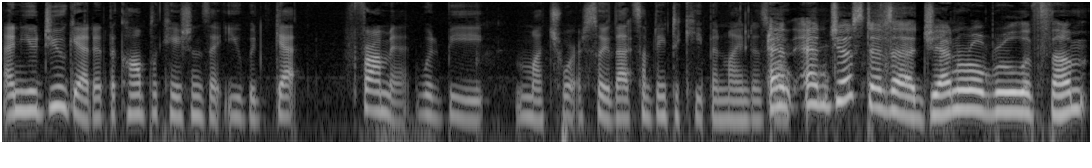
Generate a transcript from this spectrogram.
and you do get it, the complications that you would get from it would be much worse. So that's something to keep in mind as well. And and just as a general rule of thumb,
